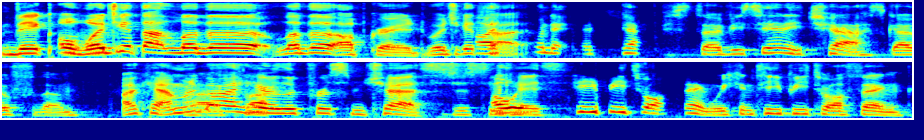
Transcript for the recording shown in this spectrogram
Vik, oh, where'd you get that leather leather upgrade? Where'd you get I that? found it in a chest. So if you see any chests, go for them. Okay, I'm gonna Uh, go out here and look for some chests just in Oh, case. TP to our thing. We can TP to our thing.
